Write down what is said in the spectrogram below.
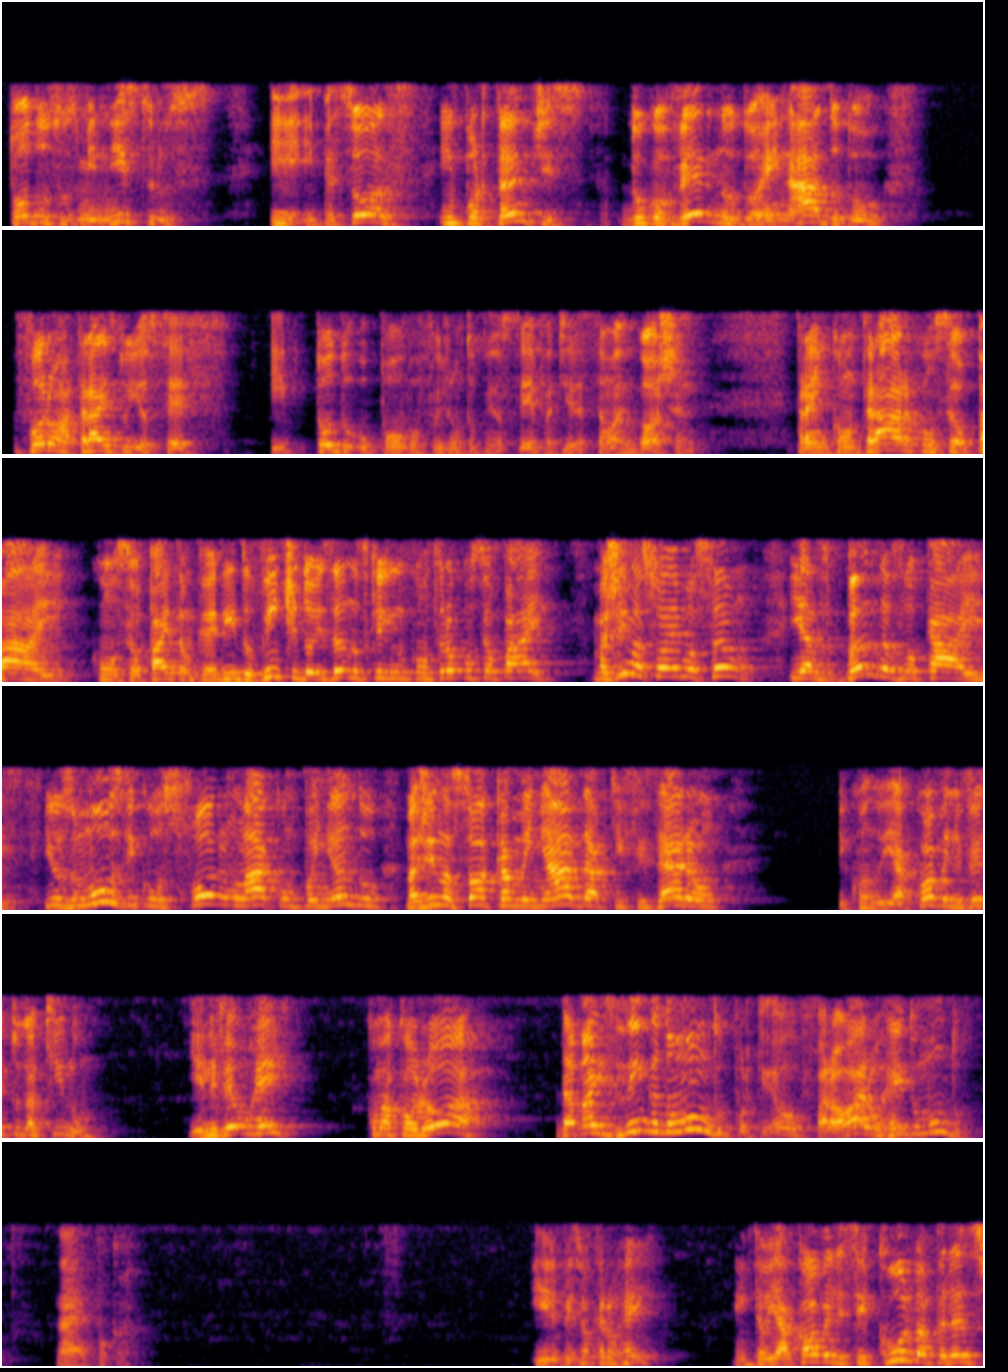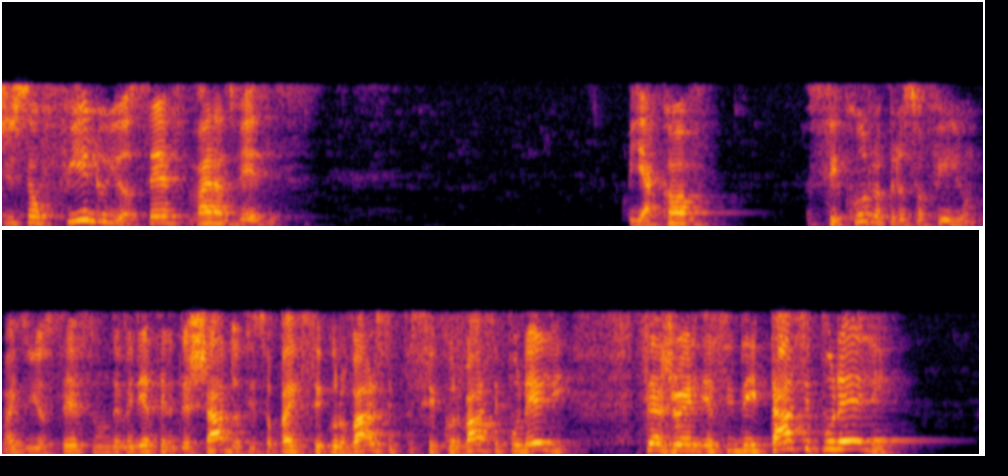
todos os ministros e, e pessoas importantes do governo, do reinado, do, foram atrás do Yosef. E todo o povo foi junto com Yosef, a direção a Goshen, para encontrar com seu pai, com seu pai tão querido, 22 anos que ele encontrou com seu pai. Imagina a sua emoção. E as bandas locais e os músicos foram lá acompanhando. Imagina só a caminhada que fizeram. E quando Yaakov ele vê tudo aquilo, e ele vê um rei com uma coroa da mais linda do mundo, porque o faraó era o rei do mundo na época. E ele pensou que era o rei. Então Yaakov ele se curva perante seu filho Yosef várias vezes. Yaakov se curva pelo seu filho, mas o Yosef não deveria ter deixado que seu pai se curvasse, se curvasse por ele, se, ajoelha, se deitasse por ele.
